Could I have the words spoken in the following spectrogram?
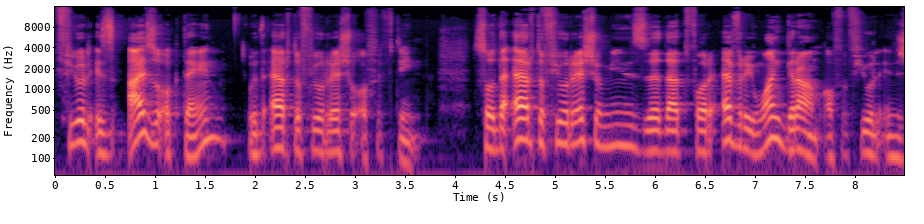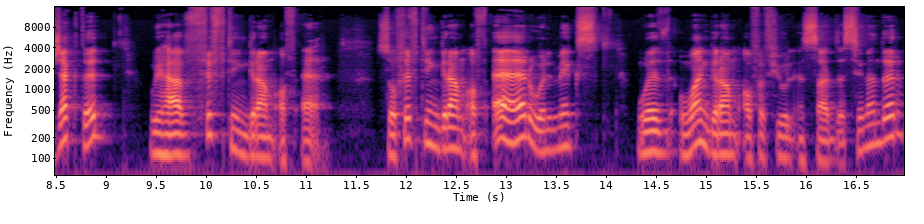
Fuel is isooctane with air to fuel ratio of 15. So the air to fuel ratio means uh, that for every 1 gram of fuel injected, we have 15 gram of air. So 15 gram of air will mix with 1 gram of fuel inside the cylinder.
